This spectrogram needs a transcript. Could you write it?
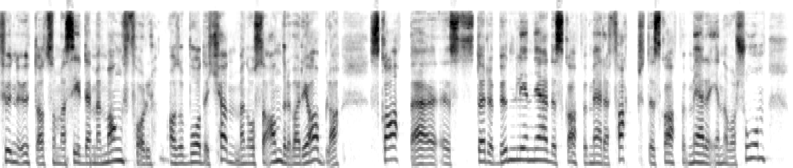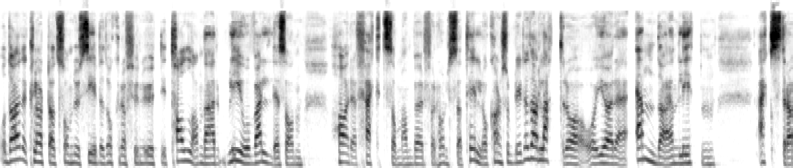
funnet ut at som jeg sier, det med mangfold, altså både kjønn, men også andre variabler, skaper eh, større bunnlinjer, det skaper mer fart, det skaper mer innovasjon. Og da er det klart at som du sier, det dere har funnet ut, de tallene der blir jo veldig sånn har effekt som man bør forholde seg til. Og kanskje blir det da lettere å, å gjøre enda en liten ekstra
